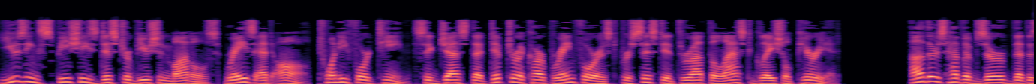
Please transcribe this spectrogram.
Using species distribution models, Reyes et al. 2014 suggest that Dipterocarp rainforest persisted throughout the last glacial period. Others have observed that the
